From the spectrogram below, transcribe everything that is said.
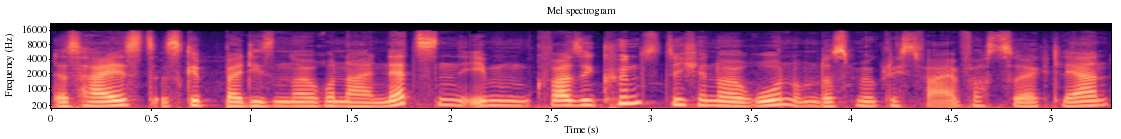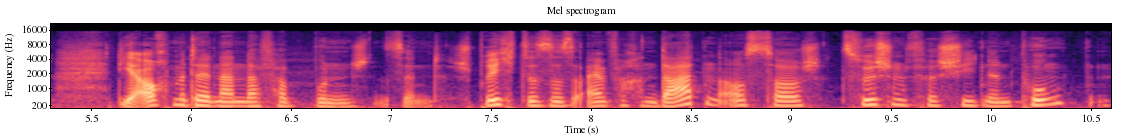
Das heißt, es gibt bei diesen neuronalen Netzen eben quasi künstliche Neuronen, um das möglichst vereinfacht zu erklären, die auch miteinander verbunden sind. Sprich, das ist einfach ein Datenaustausch zwischen verschiedenen Punkten.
